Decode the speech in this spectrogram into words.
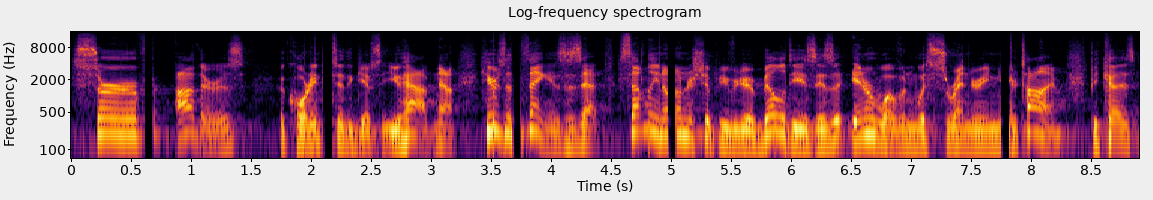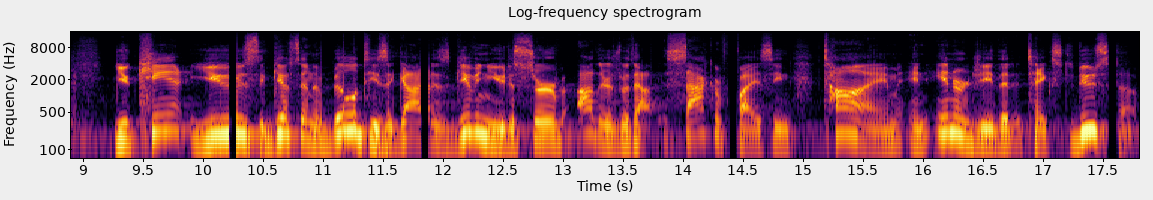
Serve others according to the gifts that you have. Now, here's the thing is, is that settling ownership of your abilities is interwoven with surrendering your time because you can't use the gifts and abilities that God has given you to serve others without sacrificing time and energy that it takes to do so.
